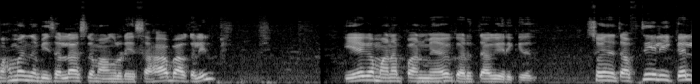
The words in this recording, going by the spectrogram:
முகமது நபி சல்லா அஸ்லாம் அவங்களுடைய சஹாபாக்களின் ஏக மனப்பான்மையாக கருத்தாக இருக்கிறது. ஸோ இந்த தஃப்தீலிக்கள்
